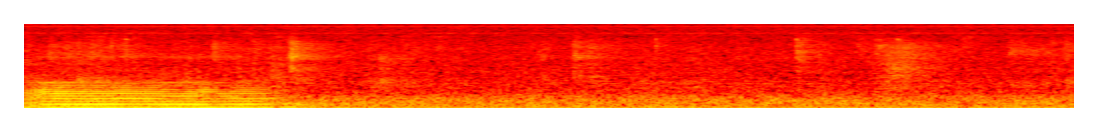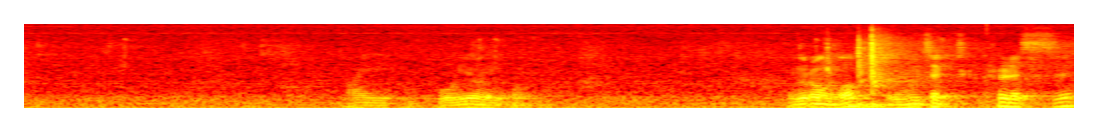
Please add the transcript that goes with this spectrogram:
아. 아 이거 뭐야 이거? 이런 거? 오브젝트 클래스?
